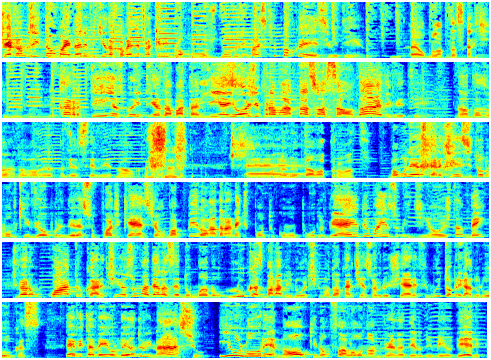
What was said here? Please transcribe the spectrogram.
Chegamos então, Maidana e Vitinho da Comédia, pra aquele bloco gostoso demais. Que bloco é esse, Vitinho? É o bloco das cartinhas, né? Cartinhas bonitinhas da batatinha. E hoje, pra matar sua saudade, Vitinho. Não, tô zoando, não vou fazer você ler. Não. Porra, eu tava pronto. Vamos ler as cartinhas de todo mundo que enviou por endereço podcast peladranet.com.br. Dei uma resumidinha hoje também. Tiveram quatro cartinhas. Uma delas é do mano Lucas Balaminuti, que mandou a cartinha sobre o sheriff. Muito obrigado, Lucas. Teve também o Leandro Inácio e o Lourenol, que não falou o nome verdadeiro do e-mail dele.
